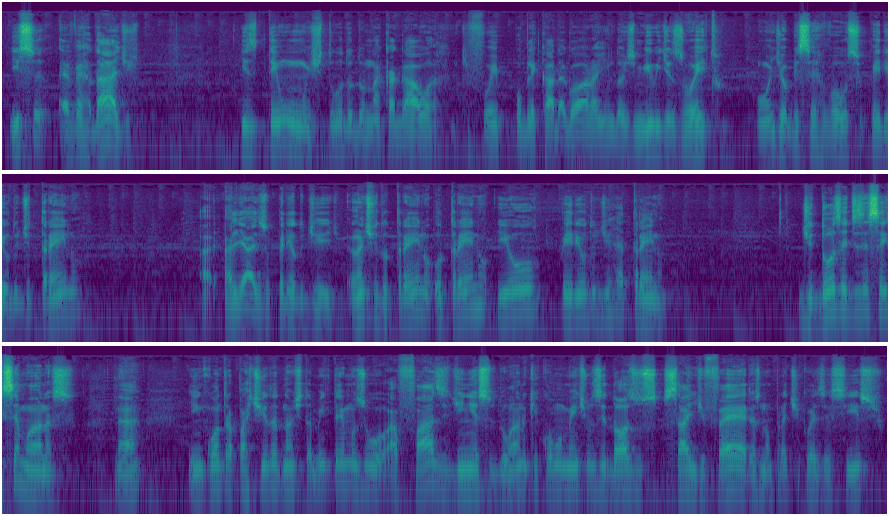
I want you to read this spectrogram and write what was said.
Isso é verdade? Tem um estudo do Nakagawa que foi publicado agora em 2018, onde observou-se o período de treino, aliás, o período de antes do treino, o treino e o período de retreino, de 12 a 16 semanas, né? Em contrapartida, nós também temos a fase de início do ano que comumente os idosos saem de férias, não praticam exercício,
